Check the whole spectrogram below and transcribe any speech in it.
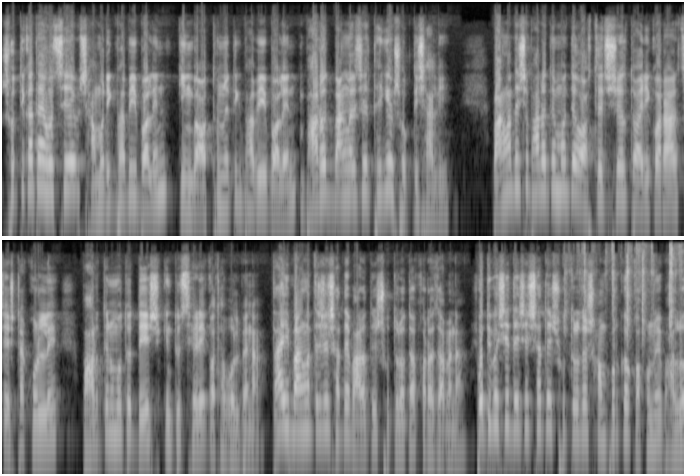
সত্যি কথায় হচ্ছে, সামরিকভাবেই বলেন কিংবা অর্থনৈতিকভাবেই বলেন, ভারত বাংলাদেশের থেকেও শক্তিশালী। বাংলাদেশে ভারতের মধ্যে অস্থিতিশীল তৈরি করার চেষ্টা করলে ভারতের মতো দেশ কিন্তু ছেড়ে কথা বলবে না। তাই বাংলাদেশের সাথে ভারতের সূত্রতা করা যাবে না। প্রতিবেশী দেশের সাথে সূত্রতা সম্পর্ক কখনোই ভালো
